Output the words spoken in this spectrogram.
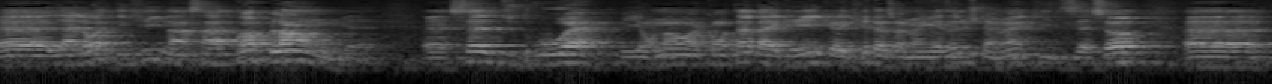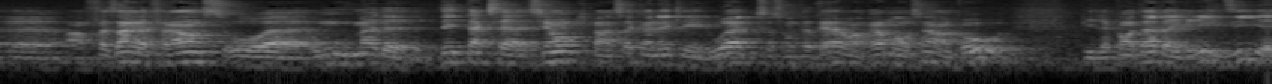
La loi est écrite dans sa propre langue, euh, celle du droit. Et on a un comptable agréé qui a écrit dans un magazine justement qui disait ça euh, euh, en faisant référence au, mouvement de détaxation qui pensait connaître les lois puis se sont fait ra- ramasser en cours. Puis le comptable agréé dit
